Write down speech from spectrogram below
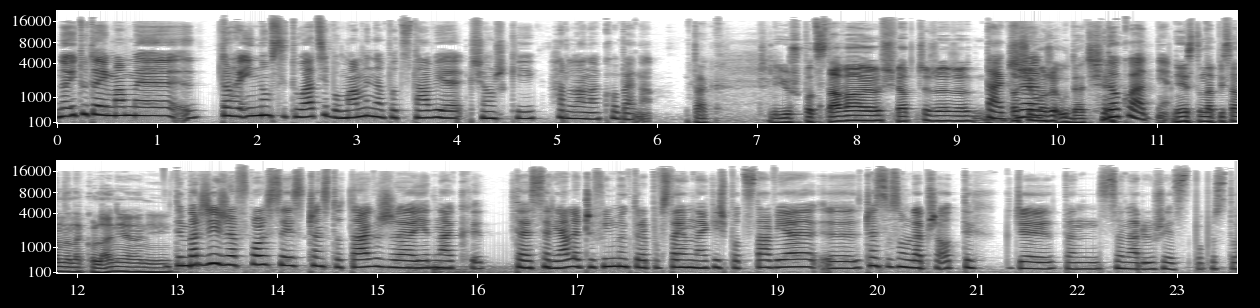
No i tutaj mamy trochę inną sytuację, bo mamy na podstawie książki Harlana Cobena. Tak. Czyli już podstawa świadczy, że, że Tak, to że- się może udać. Dokładnie. Nie jest to napisane na kolanie, ani... Tym bardziej, że w Polsce jest często tak, że jednak te seriale czy filmy, które powstają na jakiejś podstawie, y, często są lepsze od tych, gdzie ten scenariusz jest po prostu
